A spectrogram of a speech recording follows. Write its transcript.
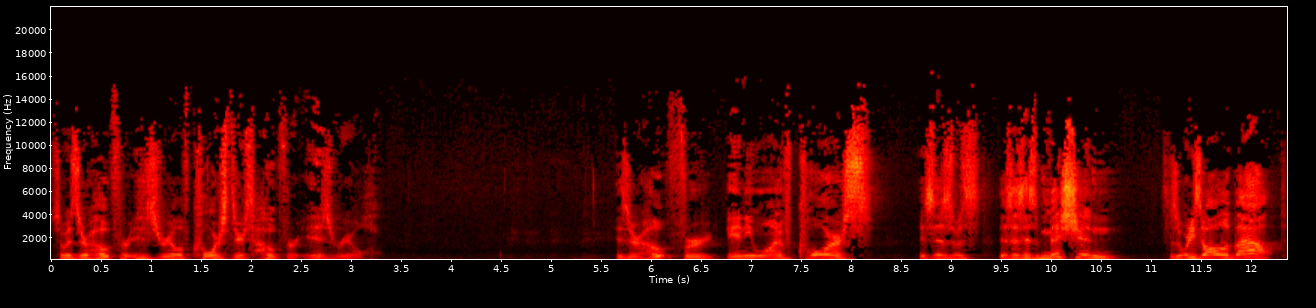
So, is there hope for Israel? Of course, there's hope for Israel. Is there hope for anyone? Of course. This is, this is his mission. This is what he's all about.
